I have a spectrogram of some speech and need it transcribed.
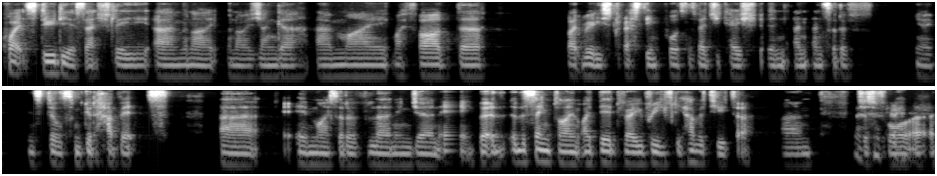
quite studious actually um, when I when I was younger. Um, my my father like really stressed the importance of education and, and sort of you know instilled some good habits uh, in my sort of learning journey. But at, at, the same time, I did very briefly have a tutor. Um, just for a, a,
